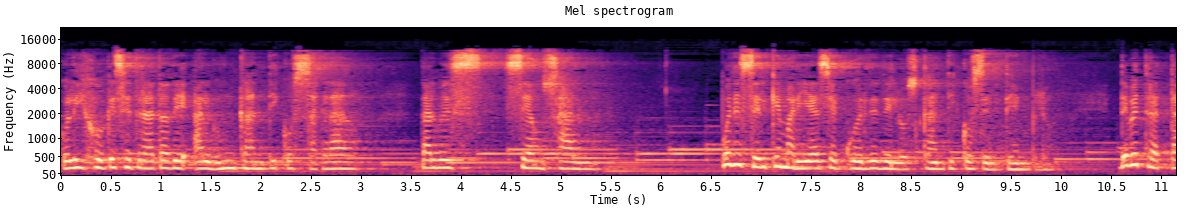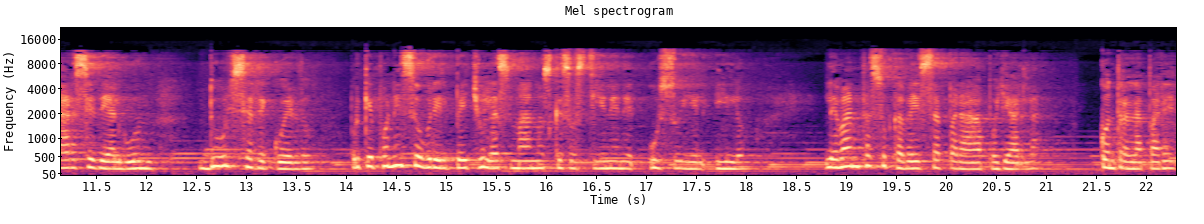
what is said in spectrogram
Colijo que se trata de algún cántico sagrado, tal vez sea un salmo. Puede ser que María se acuerde de los cánticos del templo. Debe tratarse de algún dulce recuerdo, porque pone sobre el pecho las manos que sostienen el uso y el hilo. Levanta su cabeza para apoyarla contra la pared.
